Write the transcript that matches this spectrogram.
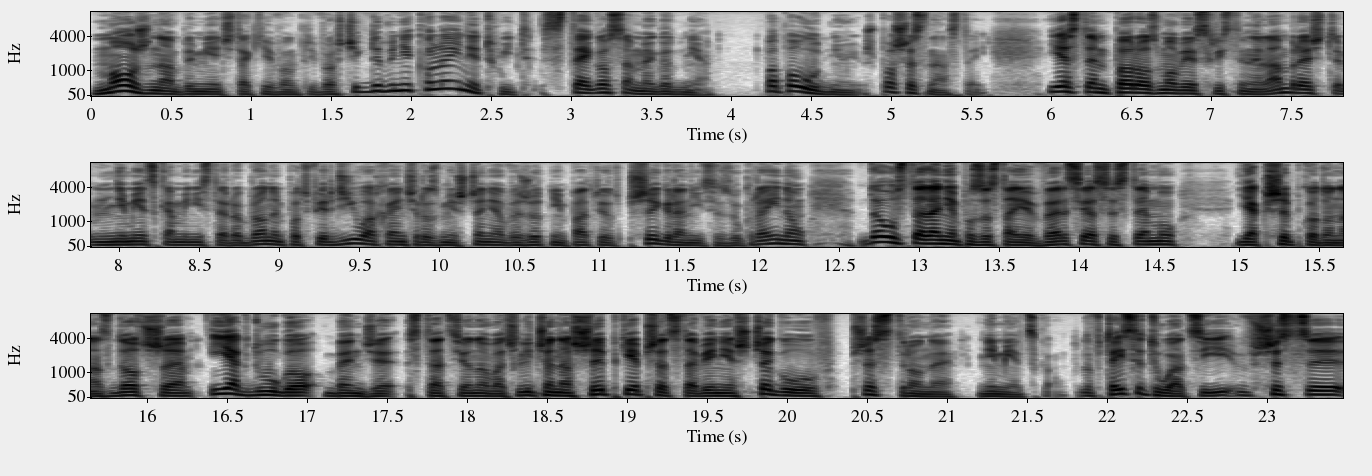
Można by mieć takie wątpliwości, gdyby nie kolejny tweet z tego samego dnia. Po południu już, po 16. Jestem po rozmowie z Christine Lambrecht. Niemiecka minister obrony potwierdziła chęć rozmieszczenia wyrzutni Patriot przy granicy z Ukrainą. Do ustalenia pozostaje wersja systemu jak szybko do nas dotrze i jak długo będzie stacjonować. Liczę na szybkie przedstawienie szczegółów przez stronę niemiecką. W tej sytuacji wszyscy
